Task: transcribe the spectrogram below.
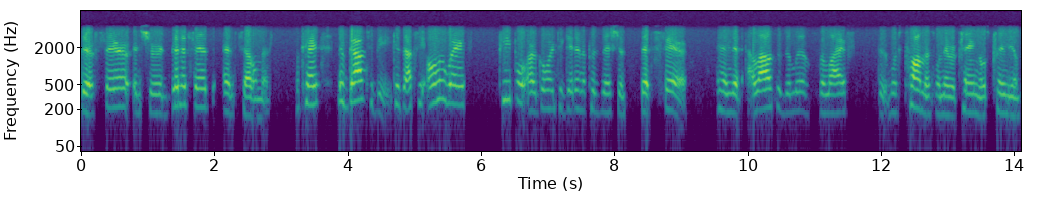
their fair insured benefits and settlements. Okay? They've got to be, because that's the only way people are going to get in a position that's fair and that allows them to live the life that was promised when they were paying those premiums.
